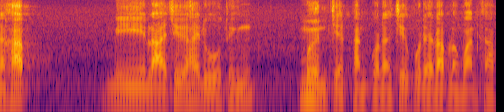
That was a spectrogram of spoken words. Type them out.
นะครับ มีรายชื่อให้ดูถึง 17,000 กว่ารายชื่อผู้ได้รับรางวัลครับ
